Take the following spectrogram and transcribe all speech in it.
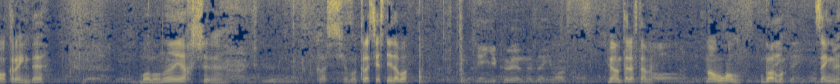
Oq rangda. Baloni yaxshi Demokasya. Demokrasiyası neydi ama? Kengi, Koreyanlar zəngi var. Bir an tərəfdəmi? Nə o qalın? Udarmı? Zəngmi?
